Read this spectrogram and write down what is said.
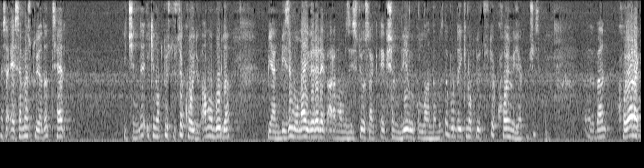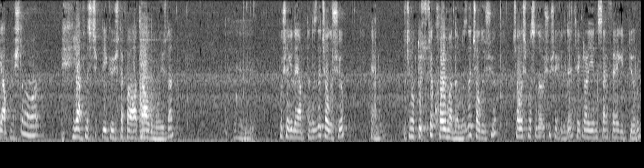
mesela SMS tuyada tel içinde iki nokta üst üste koyduk ama burada yani bizim onay vererek aramamızı istiyorsak action deal kullandığımızda burada iki nokta üst üste koymayacakmışız. Ee, ben koyarak yapmıştım ama yanlış çıktı 2-3 defa hata aldım o yüzden. Ee, bu şekilde yaptığınızda çalışıyor. Yani iki nokta üst üste koymadığımızda çalışıyor. Çalışması da şu şekilde. Tekrar yeni sayfaya git diyorum.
